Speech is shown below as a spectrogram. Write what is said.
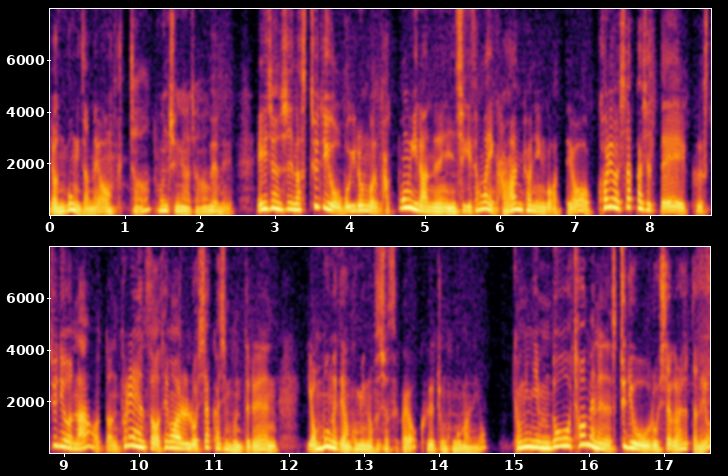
연봉이잖아요. 그렇죠. 돈 중요하죠. 네네. 에이전시나 스튜디오 뭐 이런 거는 박봉이라는 인식이 상당히 강한 편인 것 같아요. 커리어 시작하실 때 그 스튜디오나 어떤 프리랜서 생활로 시작하신 분들은 연봉에 대한 고민은 없으셨을까요? 그게 좀 궁금하네요. 경희님도 처음에는 스튜디오로 시작을 하셨잖아요.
